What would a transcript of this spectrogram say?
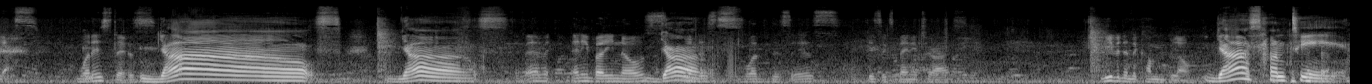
Yes. What is this? Yes. Yes. If anybody knows what, this, what this is, please explain it to us. Leave it in the comment below. Yes, hunty.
